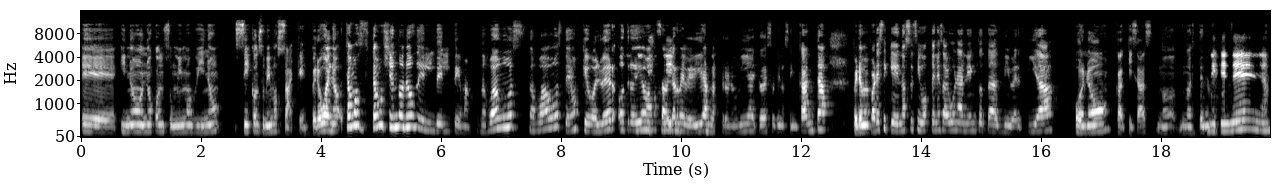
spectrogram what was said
Eh, y no, no consumimos vino sí consumimos saque. Pero bueno, estamos, estamos yéndonos del, del, tema. Nos vamos, nos vamos, tenemos que volver. Otro día vamos a hablar de bebidas, gastronomía y todo eso que nos encanta. Pero me parece que no sé si vos tenés alguna anécdota divertida o no, quizás no, no estén. Me quedé.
